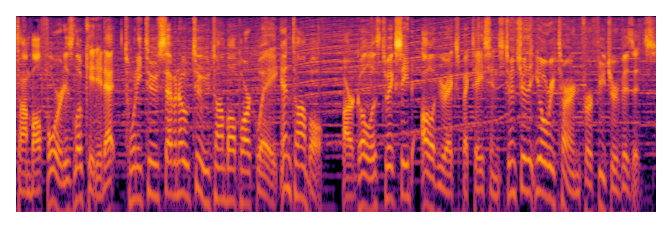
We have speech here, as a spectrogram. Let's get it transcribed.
Tomball Ford is located at 22702 Tomball Parkway in Tomball. Our goal is to exceed all of your expectations to ensure that you'll return for future visits.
